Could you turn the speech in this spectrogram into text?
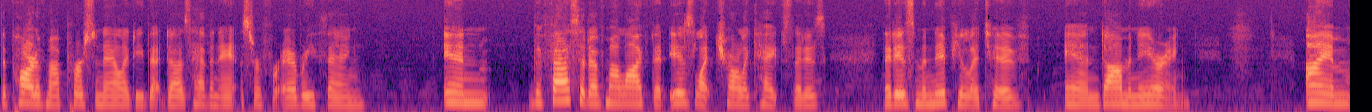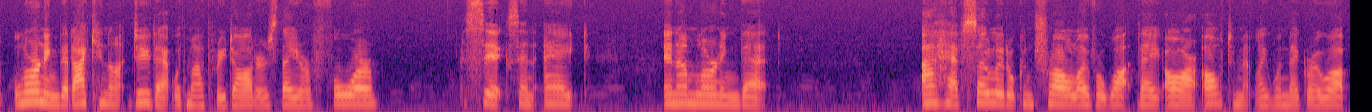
the part of my personality that does have an answer for everything. In the facet of my life that is like Charlie Kate's, that is, that is manipulative and domineering. I am learning that I cannot do that with my three daughters. They are four, six, and eight, and I'm learning that I have so little control over what they are ultimately when they grow up.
